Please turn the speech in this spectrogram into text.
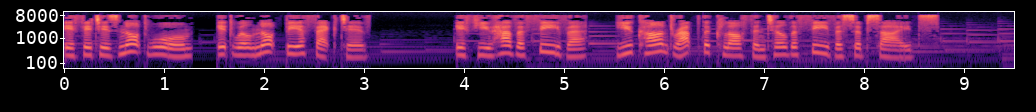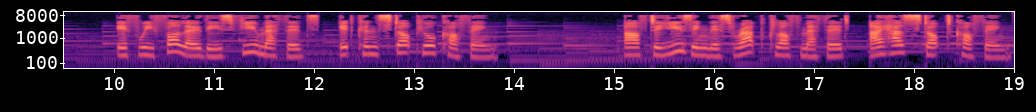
If it is not warm, it will not be effective. If you have a fever, you can't wrap the cloth until the fever subsides. If we follow these few methods, it can stop your coughing. After using this wrap cloth method, I has stopped coughing.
